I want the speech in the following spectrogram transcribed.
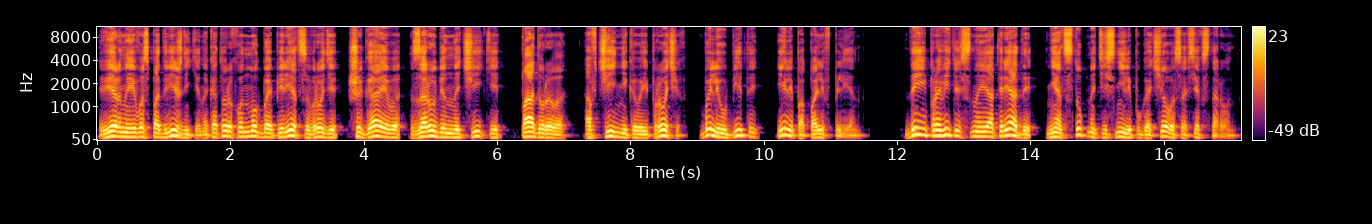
Верные его сподвижники, на которых он мог бы опереться, вроде Шигаева, Зарубина-Чики, Падурова, Овчинникова и прочих, были убиты или попали в плен. Да и правительственные отряды неотступно теснили Пугачева со всех сторон.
